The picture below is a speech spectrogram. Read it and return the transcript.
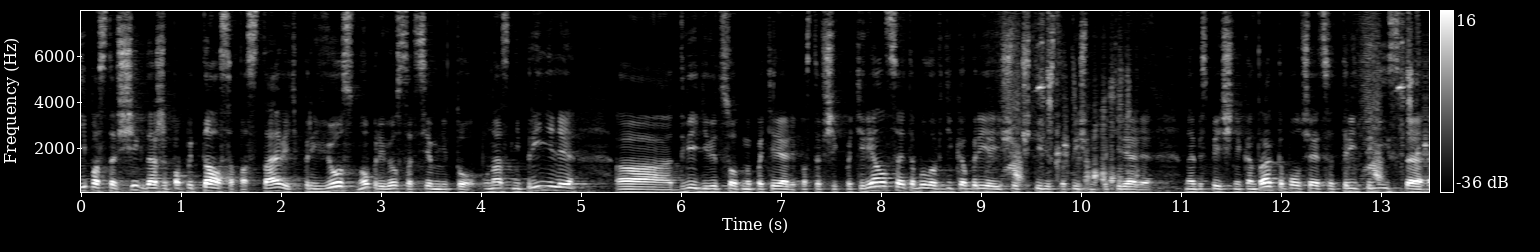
и поставщик даже попытался поставить, привез, но привез совсем не то. У нас не приняли, 2 а, 900 мы потеряли, поставщик потерялся, это было в декабре, еще 400 тысяч мы потеряли на обеспечение контракта, получается 3 300.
